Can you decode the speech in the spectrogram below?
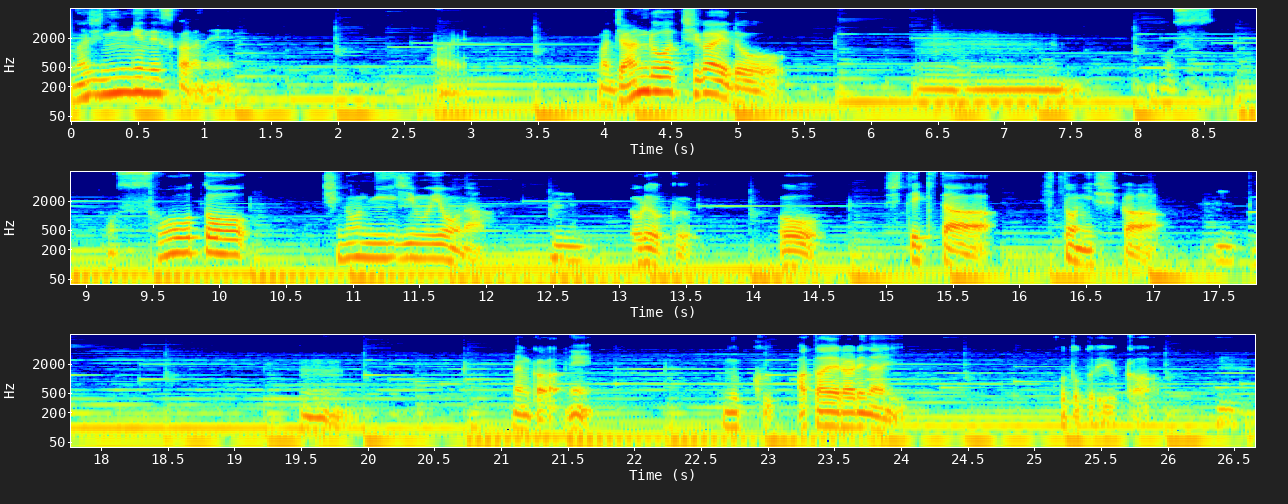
同じ人間ですからね。はい。まあ、ジャンルは違えど、うーん、もうすもう相当血の滲むようなうん。努力をしてきた人にしか、うんうん、なんかね、向く、与えられないことというか、うんうん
